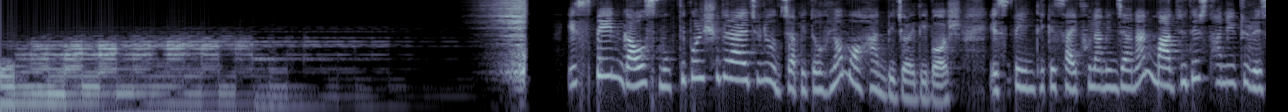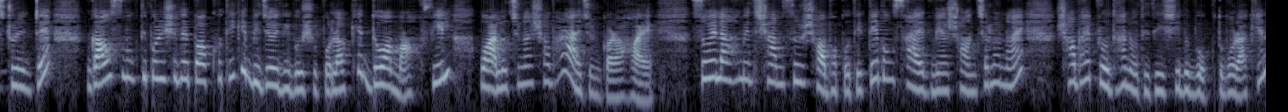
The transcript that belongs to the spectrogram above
Thank you. স্পেন গাউস মুক্তি পরিষদের আয়োজনে উদযাপিত হল মহান বিজয় দিবস। স্পেন থেকে সাইফুল আমিন জানান, মাদ্রিদের স্থানীয় একটি রেস্টুরেন্টে গাউস মুক্তি পরিষদের পক্ষ থেকে বিজয় দিবস উপলক্ষে দোয়া মাহফিল ও আলোচনা সভার আয়োজন করা হয়। সোহেল আহমেদ শামসুর সভাপতিত্বে এবং সায়েদ মিয়ার সঞ্চালনায় সভায় প্রধান অতিথি হিসেবে বক্তব্য রাখেন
